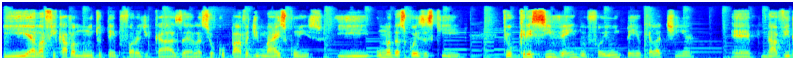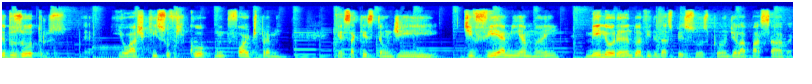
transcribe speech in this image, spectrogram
E ela ficava muito tempo fora de casa. Ela se ocupava demais com isso. E uma das coisas que, que eu cresci vendo foi o empenho que ela tinha é, na vida dos outros. Né? E eu acho que isso ficou muito forte para mim. Que essa questão de, de ver a minha mãe melhorando a vida das pessoas por onde ela passava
